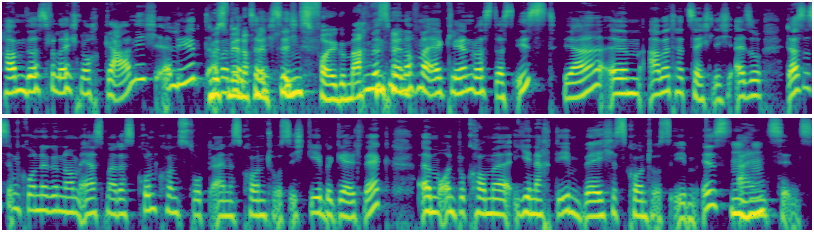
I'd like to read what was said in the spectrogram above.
haben das vielleicht noch gar nicht erlebt. Müssen wir noch eine Zinsfolge machen. Müssen wir noch mal erklären, was das ist. Ja, ähm, aber tatsächlich, also das ist im Grunde genommen erstmal das Grundkonstrukt eines Kontos. Ich gebe Geld weg ähm, und bekomme, je nachdem, welches Konto es eben ist, mhm. einen Zins.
